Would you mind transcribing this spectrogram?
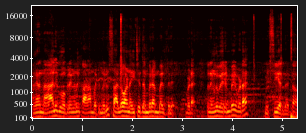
അങ്ങനെ നാല് ഗോപുരങ്ങളും കാണാൻ പറ്റുന്ന ഒരു സ്ഥലമാണ് ഈ ചിദംബരം അമ്പലത്തിൽ ഇവിടെ. അപ്പോൾ നിങ്ങൾ വരുമ്പോൾ ഇവിടെ മിസ് ചെയ്യരുത് കേട്ടോ.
